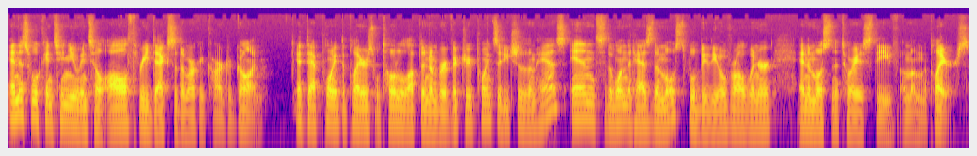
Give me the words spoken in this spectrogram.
and this will continue until all three decks of the market card are gone. At that point, the players will total up the number of victory points that each of them has, and the one that has the most will be the overall winner and the most notorious thief among the players.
